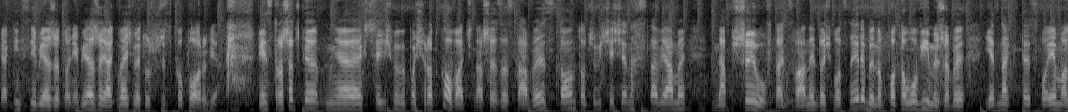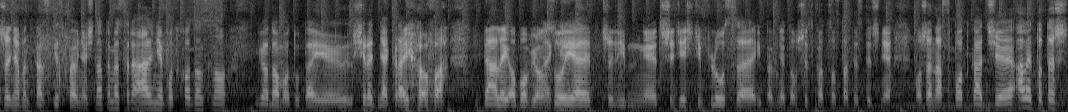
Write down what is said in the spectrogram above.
Jak nic nie bierze, to nie bierze. Jak weźmie, to już wszystko porwie. Więc troszeczkę e, chcieliśmy wypośrodkować nasze zestawy, stąd oczywiście się nastawiamy na przyłów tak zwany dość mocnej ryby. No po to łowimy, żeby jednak te swoje marzenia wędkarskie spełniać. Natomiast realnie podchodząc, no wiadomo, tutaj e, średnia krajowa dalej obowiązuje, czyli mm, 30 plus e, i pewnie to wszystko, co statystycznie może nas spotkać, e, ale to też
